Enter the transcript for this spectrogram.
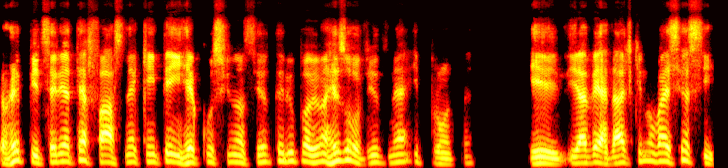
eu repito, seria até fácil, né? Quem tem recurso financeiro teria o problema resolvido, né? E pronto, né? E, e a verdade é que não vai ser assim.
